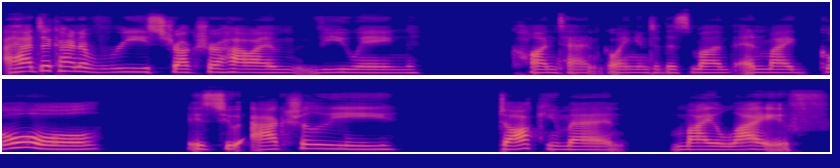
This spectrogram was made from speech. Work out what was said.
I had to kind of restructure how I'm viewing content going into this month and my goal is to actually document my life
